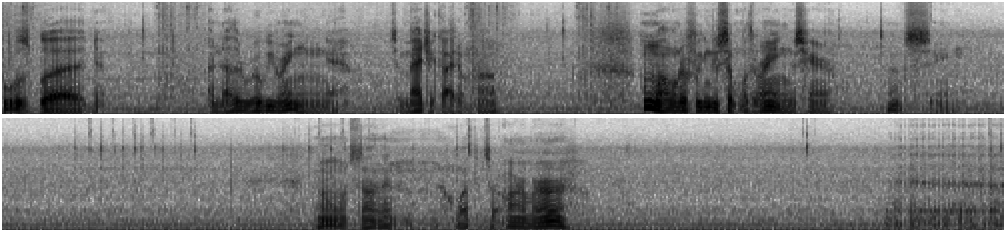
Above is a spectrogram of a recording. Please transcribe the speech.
Ghoul's blood. Another ruby ring. It's a magic item, huh? Hmm, I wonder if we can do something with rings here. Let's see. Oh, it's not that. Weapons or armor. Uh,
